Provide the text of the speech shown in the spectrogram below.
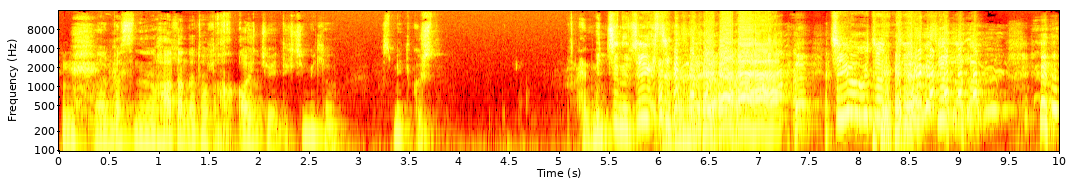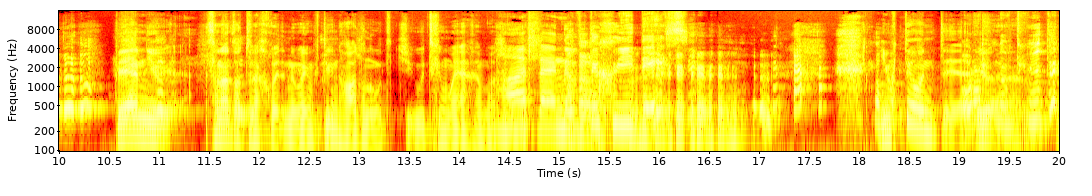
Нөө бас нөө хоолондо тулгах гоё ч байдаг ч юм билүү. Бас мэдгүй шүү дээ. Мэд чинь үжээ гэж. Чи юу гэж бодож Бэр нь юу санаа зовд байхгүй нөгөө эмхтийг нь хоол нь үдчих үдэх юм уу яах юм бол. Хоолой нүвдэх үедээс. Эмхтэн үнд Урал нүдэх мэдээ.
